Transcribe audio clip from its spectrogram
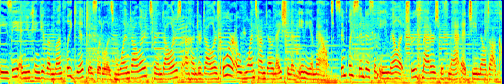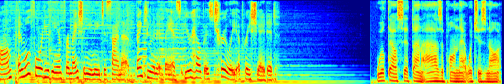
easy, and you can give a monthly gift as little as $1, $10, $100, or a one time donation of any amount. Simply send us an email at truthmatterswithmatt at gmail.com and we'll forward you the information you need to sign up. Thank you in advance. Your help is truly appreciated. Wilt thou set thine eyes upon that which is not?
